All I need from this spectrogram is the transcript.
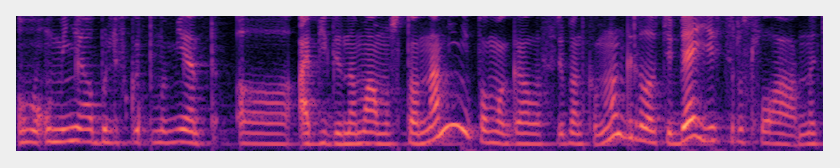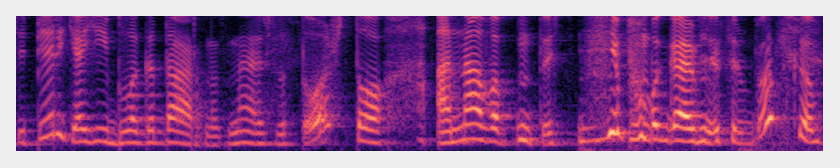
у меня были в какой-то момент э, обиды на маму, что она мне не помогала с ребенком. Она говорила, у тебя есть Руслан, но теперь я ей благодарна, знаешь, за то, что она, ну то есть не помогая мне с ребенком,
